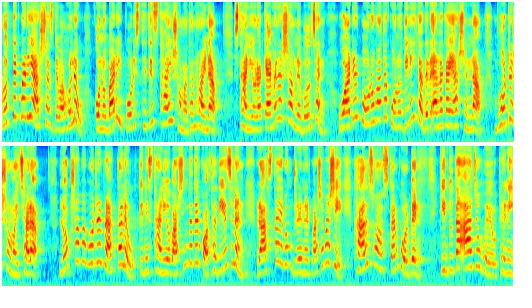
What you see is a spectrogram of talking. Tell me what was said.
প্রত্যেকবারই আশ্বাস দেওয়া হলেও কোনো বাড়ি পরিস্থিতির স্থায়ী সমাধান হয় না। স্থানীয়রা ক্যামেরার সামনে বলছেন, ওয়ার্ডের পৌরমাতা কোনোদিনই তাদের এলাকায় আসেন না। ভোটের সময় ছাড়া। লোকসভা ভোটের প্রাককালেও তিনি স্থানীয় বাসিন্দাদের কথা দিয়েছিলেন রাস্তা এবং ড্রেনের পাশাপাশি খাল সংস্কার করবেন কিন্তু তা আজও হয়ে ওঠেনি।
